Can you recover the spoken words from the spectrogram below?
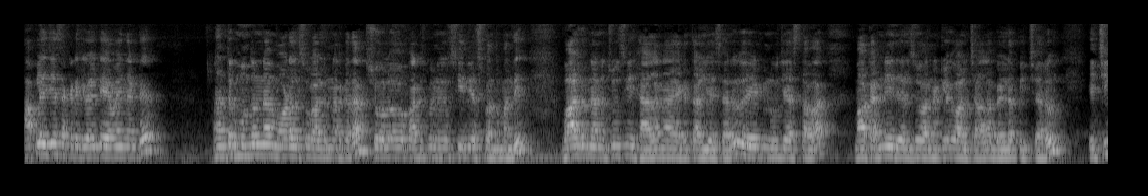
అప్లై చేసి అక్కడికి వెళ్తే ఏమైందంటే అంతకు ముందున్న మోడల్స్ వాళ్ళు ఉన్నారు కదా షోలో పార్టిసిపేట్ సీనియర్స్ కొంతమంది. వాళ్ళు నన్ను చూసి హేళన ఎగతాళి చేశారు. ఏంటి నువ్వు చేస్తావా? మాకన్నీ తెలుసు అన్నట్లుగా వాళ్ళు చాలా బిల్డప్ ఇచ్చారు. ఇచ్చి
